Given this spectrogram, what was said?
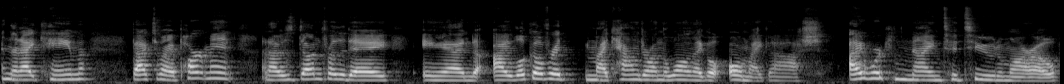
And then I came back to my apartment and I was done for the day and I look over at my calendar on the wall and I go, oh my gosh, I work 9 to 2 tomorrow.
